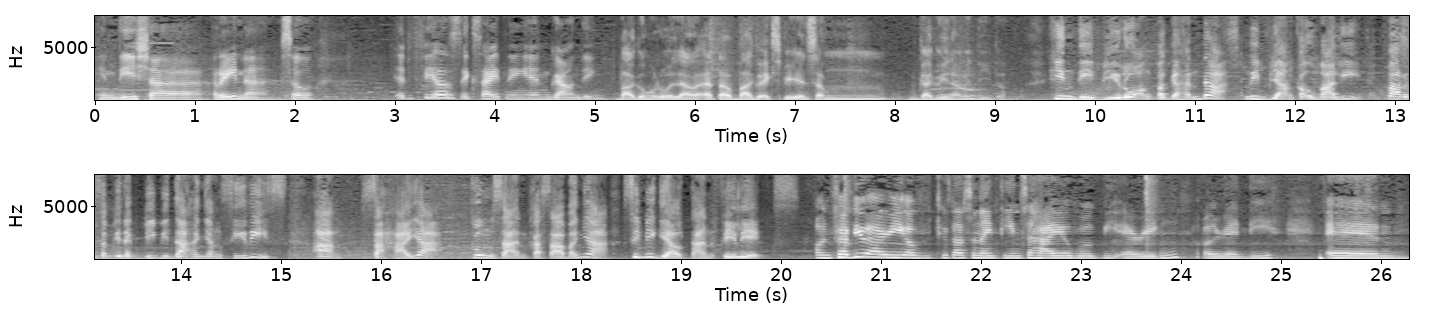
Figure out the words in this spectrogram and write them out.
Hindi siya reyna. So, it feels exciting and grounding. bagong role lang at uh, bago experience ang gagawin namin dito. Hindi biro ang paghahanda ni Bianca Umali para sa pinagbibidahan niyang series, ang Sahaya, kung saan kasama niya si Miguel Tan Felix. On February of 2019, Sahaya will be airing already. And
